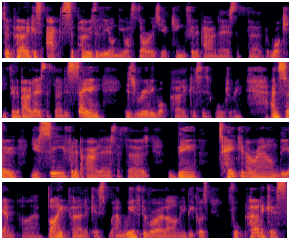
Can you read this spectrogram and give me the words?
So Perdiccas acts supposedly on the authority of King Philip Aridaeus III, but what King Philip Aridaeus III is saying is really what Perdiccas is ordering. And so you see Philip Aridaeus III being taken around the empire by Perdiccas and with the royal army, because for Perdiccas,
